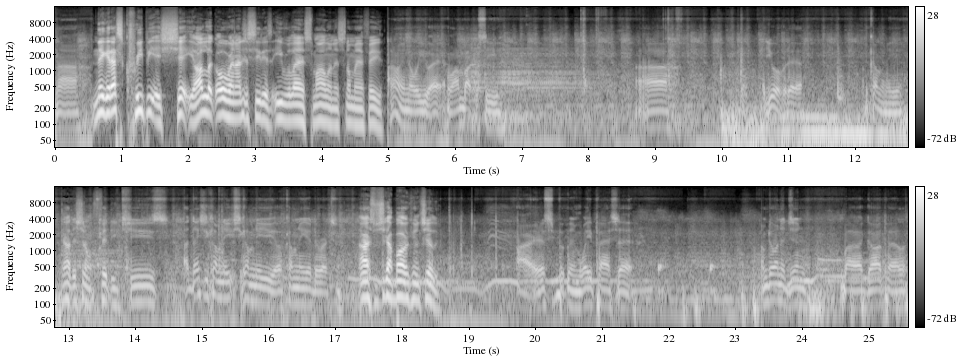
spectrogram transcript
Nah, Nigga, that's creepy as shit, yo. I look over and I just see this evil ass smile on the snowman face. I don't even know where you at. Well, I'm about to see you. Uh, you over there? I'm coming to you. Got this shit on 50. She's. I think she's coming to you. She coming to you. Uh, coming in your direction. All right, so she got barbecue and chili. All right, it's been way past that. I'm doing the gen by God Pallet.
